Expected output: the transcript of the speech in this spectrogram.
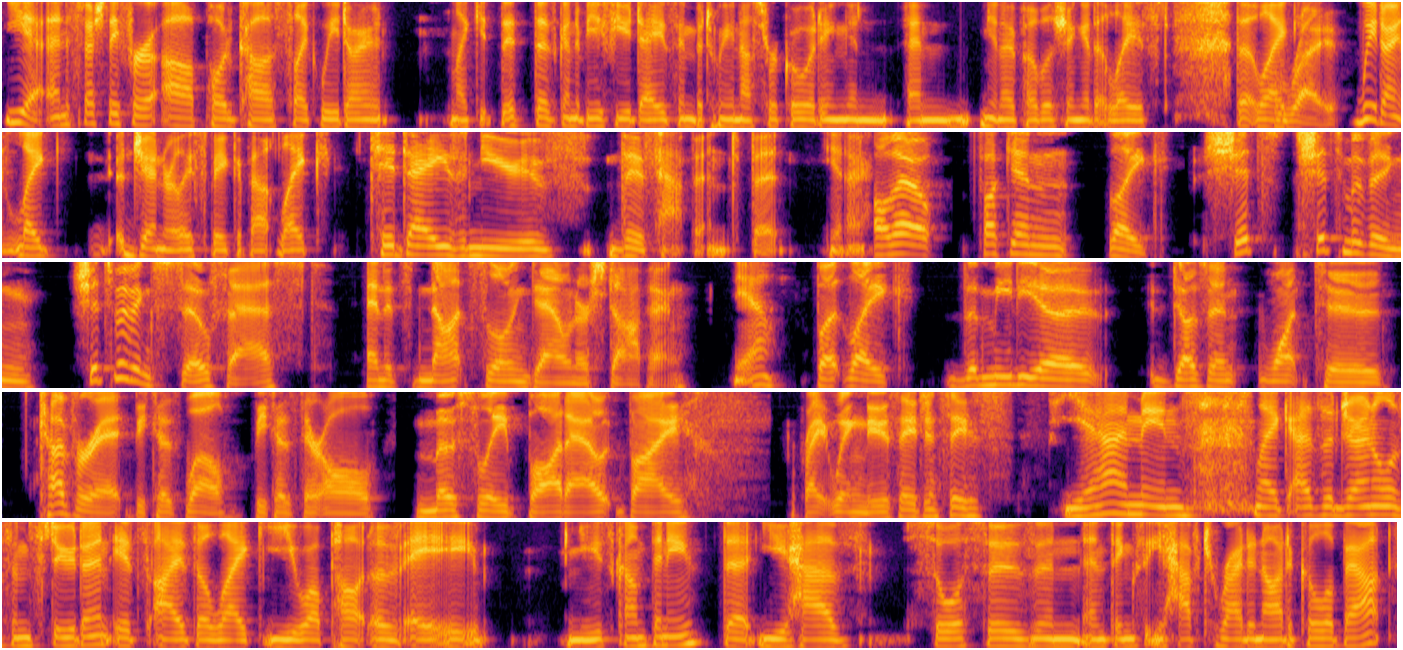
Yeah, and especially for our podcast, like we don't like it, it- there's going to be a few days in between us recording and and you know publishing it at least that like right. we don't like generally speak about like today's news this happened, but you know Although fucking like shit's shit's moving shit's moving so fast and it's not slowing down or stopping. yeah But like the media doesn't want to cover it because well, because they're all mostly bought out by right-wing news agencies. yeah I mean like as a journalism student, it's either like you are part of a news company that you have sources and, and things that you have to write an article about,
